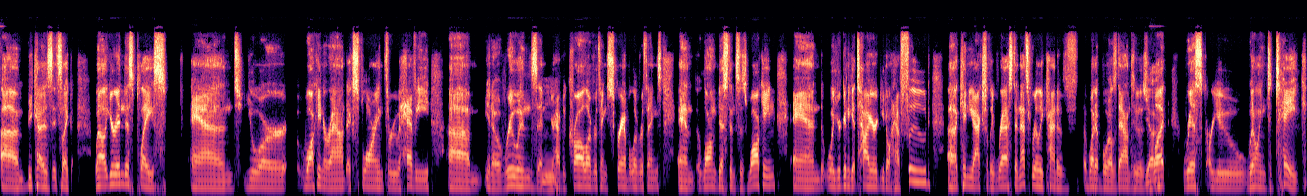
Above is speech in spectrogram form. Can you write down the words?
um, because it's like well you're in this place and you're walking around exploring through heavy um, you know ruins and mm. you're having to crawl over things scramble over things and long distances walking and well you're going to get tired you don't have food uh, can you actually rest and that's really kind of what it boils down to is yeah. what risk are you willing to take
